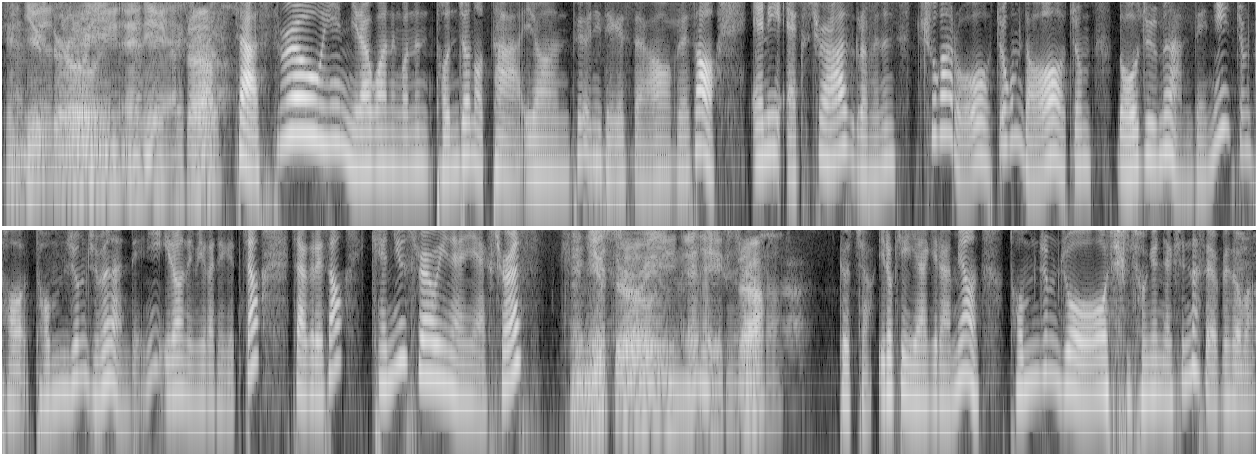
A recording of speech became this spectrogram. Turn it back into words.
Can you throw in any extras? 자, throw in이라고 하는 거는 던져 넣다 이런 표현이 음. 되겠어요. 그래서 any extras 그러면은 추가로 조금 더 좀 넣어주면 안 되니? 좀 더 덤 좀 주면 안 되니? 이런 의미가 되겠죠. 자, 그래서 can you throw in any extras? Can you throw in any extra? 그렇죠. 이렇게 이야기를 하면 덤 좀 줘. 지금 정현 양 신나서 옆에서 막.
